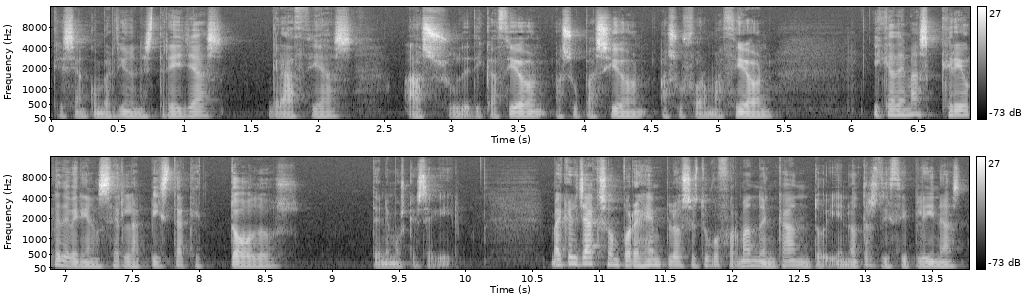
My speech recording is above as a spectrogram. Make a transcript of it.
que se han convertido en estrellas gracias a su dedicación, a su pasión, a su formación, y que además creo que deberían ser la pista que todos tenemos que seguir. Michael Jackson, por ejemplo, se estuvo formando en canto y en otras disciplinas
